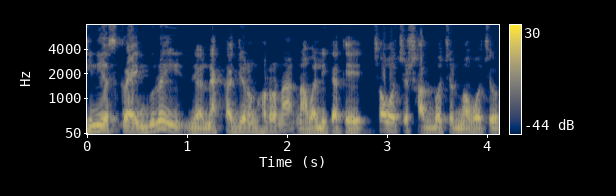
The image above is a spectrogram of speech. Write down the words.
হিনিয়াস ক্রাইমগুলো এই ন্যাক্কারজনক ঘটনা, নাবালিকাকে ছ বছর, সাত বছর, ন বছর,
